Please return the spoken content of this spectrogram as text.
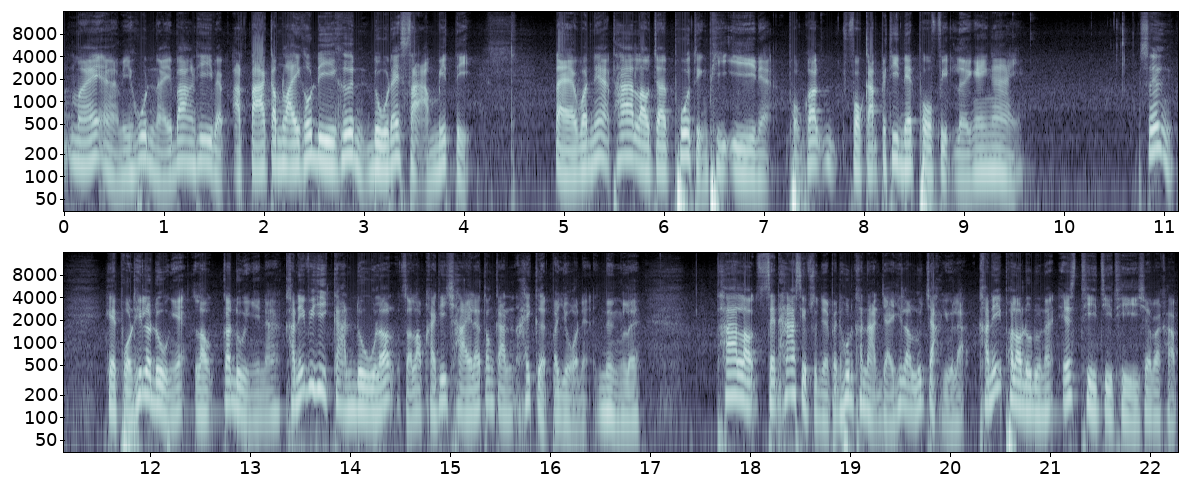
ดไหมอ่ามีหุ้นไหนบ้างที่แบบอัตรากำไรเขาดีขึ้น ดูได้ 3 มิติ แต่วันเนี้ยถ้าเราจะพูดถึง PE เนี่ย ผมก็โฟกัสไปที่ net profit เลยง่าย ๆ ซึ่ง เหตุผลที่เราดูอย่างเงี้ยเราก็ดูอย่างงี้นะคราวนี้วิธีการดูแล้วสำหรับใครที่ใช้แล้วต้องการให้เกิดประโยชน์เนี่ยหนึ่งเลย ถ้าเราเซ็ต50ส่วนใหญ่เป็นหุ้นขนาดใหญ่ที่เรารู้จักอยู่แล้ว คราวนี้พอเราดูดูนะ STGT ใช่ไหมครับ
